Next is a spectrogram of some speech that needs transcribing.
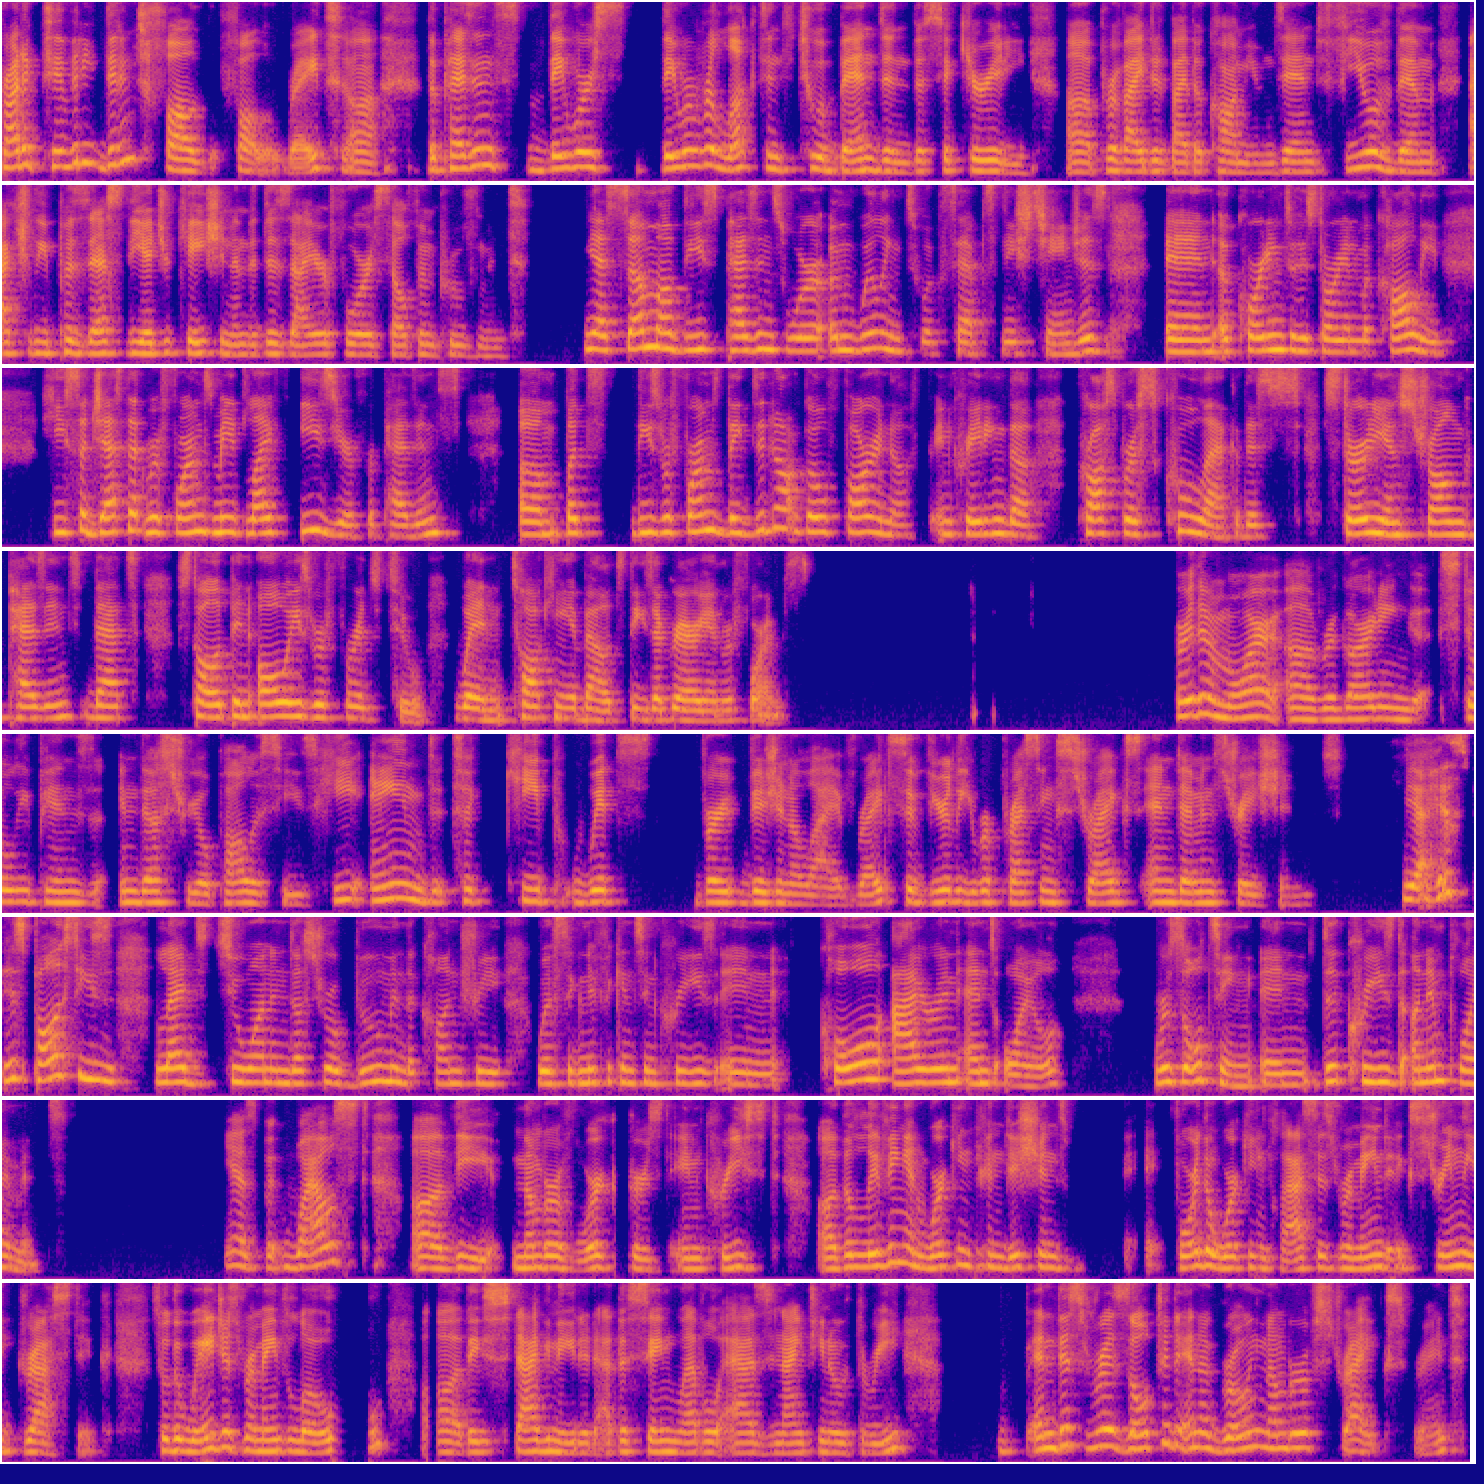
productivity didn't follow follow right? Uh, the peasants they were they were reluctant to abandon the security uh, provided by the communes and few of them actually possessed the education and the desire for self-improvement. Yes some of these peasants were unwilling to accept these changes and according to historian McCauley he suggests that reforms made life easier for peasants um, but these reforms they did not go far enough in creating the prosperous kulak this sturdy and strong peasant that stolypin always referred to when talking about these agrarian reforms Furthermore, uh, regarding Stolypin's industrial policies, he aimed to keep Witte's vision alive, right? Severely repressing strikes and demonstrations. Yeah, his his policies led to an industrial boom in the country with significant increase in coal, iron, and oil, resulting in decreased unemployment. Yes, but whilst uh, the number of workers increased, uh, the living and working conditions eh, for the working classes remained extremely drastic. So the wages remained low. Uh, they stagnated at the same level as 1903 and this resulted in a growing number of strikes right?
